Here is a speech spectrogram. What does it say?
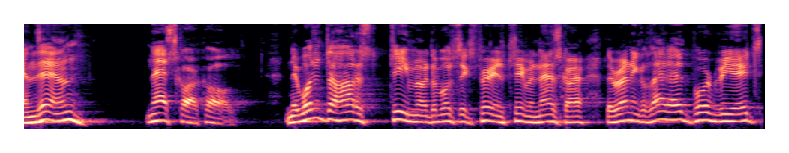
and then NASCAR called. And it wasn't the hottest team or the most experienced team in NASCAR. They're running flathead Ford V8s,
